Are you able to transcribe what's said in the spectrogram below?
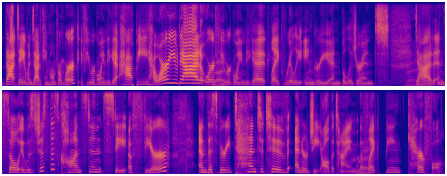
that day when dad came home from work, if you were going to get happy, how are you, dad? Or if Right. you were going to get like really angry and belligerent, Right. dad. And so it was just this constant state of fear and this very tentative energy all the time Right. of like being careful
